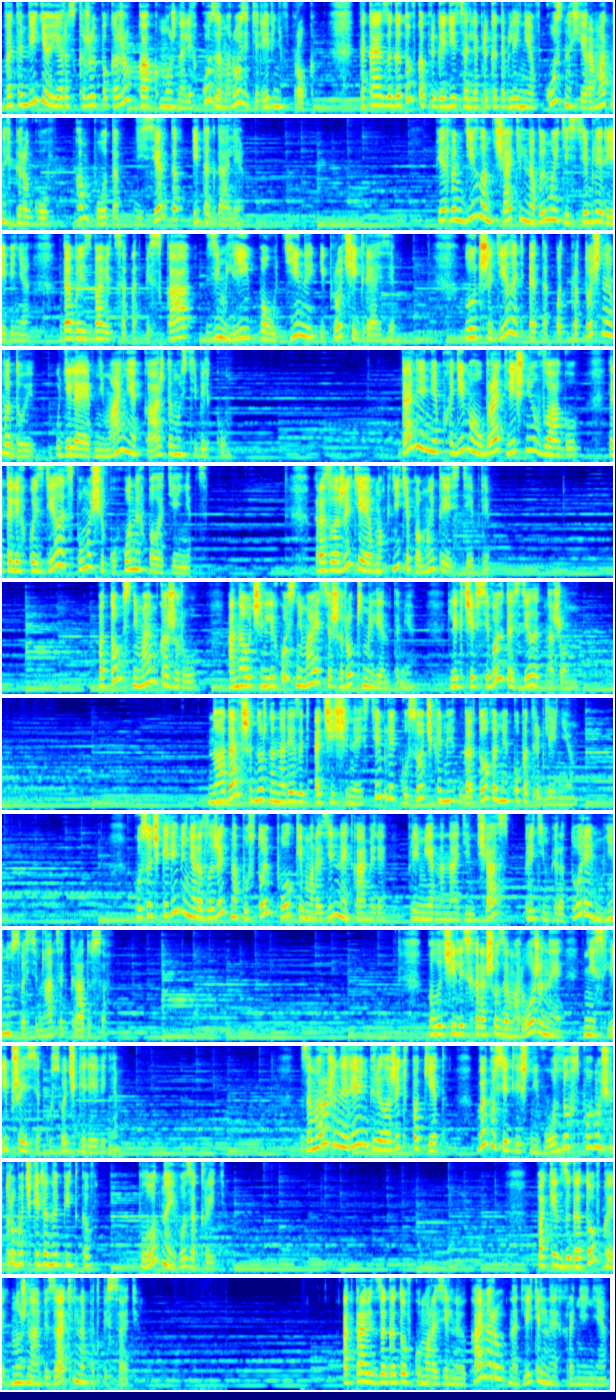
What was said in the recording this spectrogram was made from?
В этом видео я расскажу и покажу, как можно легко заморозить ревень впрок. Такая заготовка пригодится для приготовления вкусных и ароматных пирогов, компотов, десертов и так далее. Первым делом тщательно вымойте стебли ревеня, дабы избавиться от песка, земли, паутины и прочей грязи. Лучше делать это под проточной водой, уделяя внимание каждому стебельку. Далее необходимо убрать лишнюю влагу. Это легко сделать с помощью кухонных полотенец. Разложите и обмакните помытые стебли. Потом снимаем кожуру. Она очень легко снимается широкими лентами. Легче всего это сделать ножом. Ну а дальше нужно нарезать очищенные стебли кусочками, готовыми к употреблению. Кусочки ревеня разложить на пустой полке в морозильной камере примерно на 1 час при температуре минус 18 градусов. Получились хорошо замороженные, не слипшиеся кусочки ревеня. Замороженный ревень переложить в пакет, выпустить лишний воздух с помощью трубочки для напитков, плотно его закрыть. Пакет с заготовкой нужно обязательно подписать. Отправить заготовку в морозильную камеру на длительное хранение.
